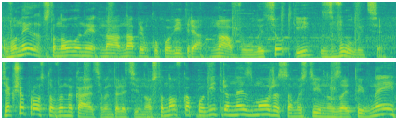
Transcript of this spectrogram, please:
Вони встановлені на напрямку повітря на вулицю і з вулиці. Якщо просто вимикається вентиляційна установка, повітря не зможе самостійно зайти в неї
